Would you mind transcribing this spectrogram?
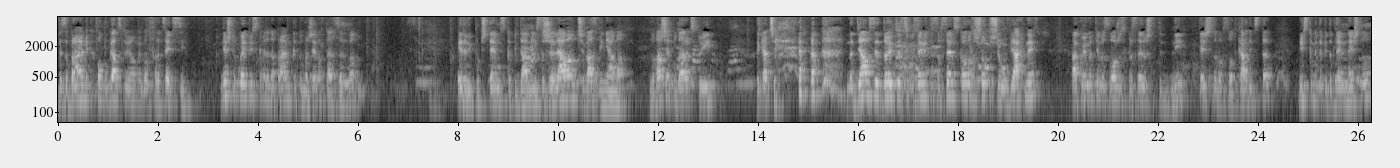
да забравяме какво богатство имаме в ръцете си. Нещо, което искаме да направим като мъже в тази църква, е да ви почетем, скъпи дами. И съжалявам, че вас ви няма, но вашия подарък стои. Така че надявам се да дойдете да си го вземете съвсем скоро, защото ще увяхне. Ако имате възможност през следващите дни, те ще са в сладкарницата. Искаме да ви дадем нещо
